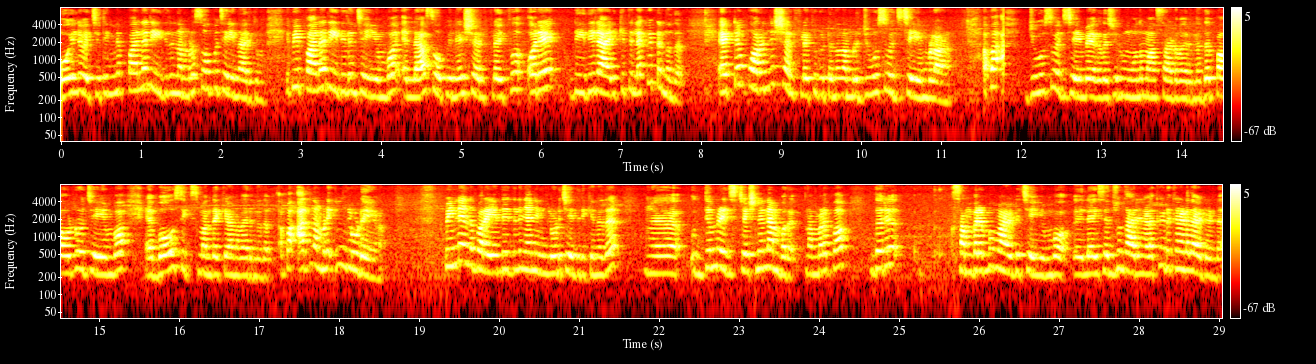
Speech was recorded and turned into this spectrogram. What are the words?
ഓയിൽ വെച്ചിട്ട് ഇങ്ങനെ പല രീതിയിലും നമ്മൾ സോപ്പ് ചെയ്യുന്നതായിരിക്കും. ഇപ്പോൾ ഈ പല രീതിയിലും ചെയ്യുമ്പോൾ എല്ലാ സോപ്പിന്റെയും ഷെൽഫ് ലൈഫ് ഒരേ രീതിയിലായിരിക്കത്തില്ല കിട്ടുന്നത്. ഏറ്റവും കുറഞ്ഞ ഷെൽഫ് ലൈഫ് കിട്ടുന്നത് നമ്മൾ ജ്യൂസ് വെച്ച് ചെയ്യുമ്പോഴാണ്. അപ്പോൾ ജ്യൂസ് വെച്ച് ചെയ്യുമ്പോൾ ഏകദേശം ഒരു മൂന്ന് മാസമാണ് വരുന്നത്. പൗഡർ ചെയ്യുമ്പോൾ എബോവ് സിക്സ് മന്ത് ഒക്കെയാണ് വരുന്നത്. അപ്പോൾ അത് നമ്മൾ ഇൻക്ലൂഡ് ചെയ്യണം. പിന്നെ എന്ന് പറയുന്നത് ഇതിൽ ഞാൻ ഇൻക്ലൂഡ് ചെയ്തിരിക്കുന്നത് ഉദ്യം രജിസ്ട്രേഷൻ നമ്പർ നമ്മളിപ്പോൾ ഇതൊരു സംരംഭമായിട്ട് ചെയ്യുമ്പോൾ ലൈസൻസും കാര്യങ്ങളൊക്കെ എടുക്കേണ്ടതായിട്ടുണ്ട്.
